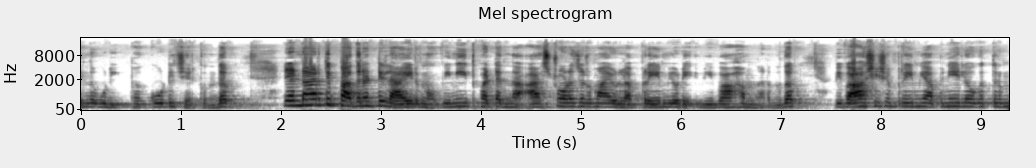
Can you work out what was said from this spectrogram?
എന്നുകൂടി കൂടി കൂട്ടിച്ചേർക്കുന്നത്. രണ്ടായിരത്തി പതിനെട്ടിലായിരുന്നു വിനീത് ഭട്ട് എന്ന ആസ്ട്രോളജറുമായുള്ള പ്രേമിയുടെ വിവാഹം നടന്നത്. വിവാഹശേഷം പ്രേമി അഭിനയ ലോകത്തിലും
